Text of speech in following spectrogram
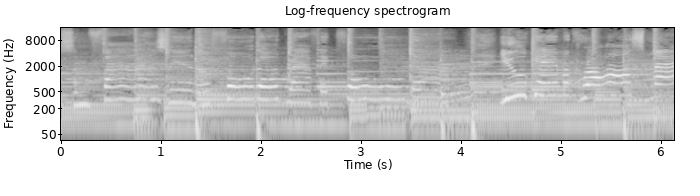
some files in a photographic folder. You came across my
